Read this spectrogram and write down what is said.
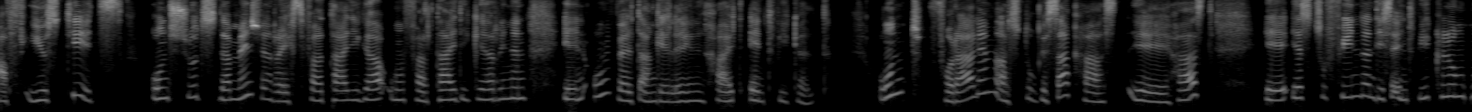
auf Justiz und Schutz der Menschenrechtsverteidiger und Verteidigerinnen in Umweltangelegenheit entwickelt. Und vor allem, als du gesagt hast, äh, hast äh, ist zu finden, diese Entwicklung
